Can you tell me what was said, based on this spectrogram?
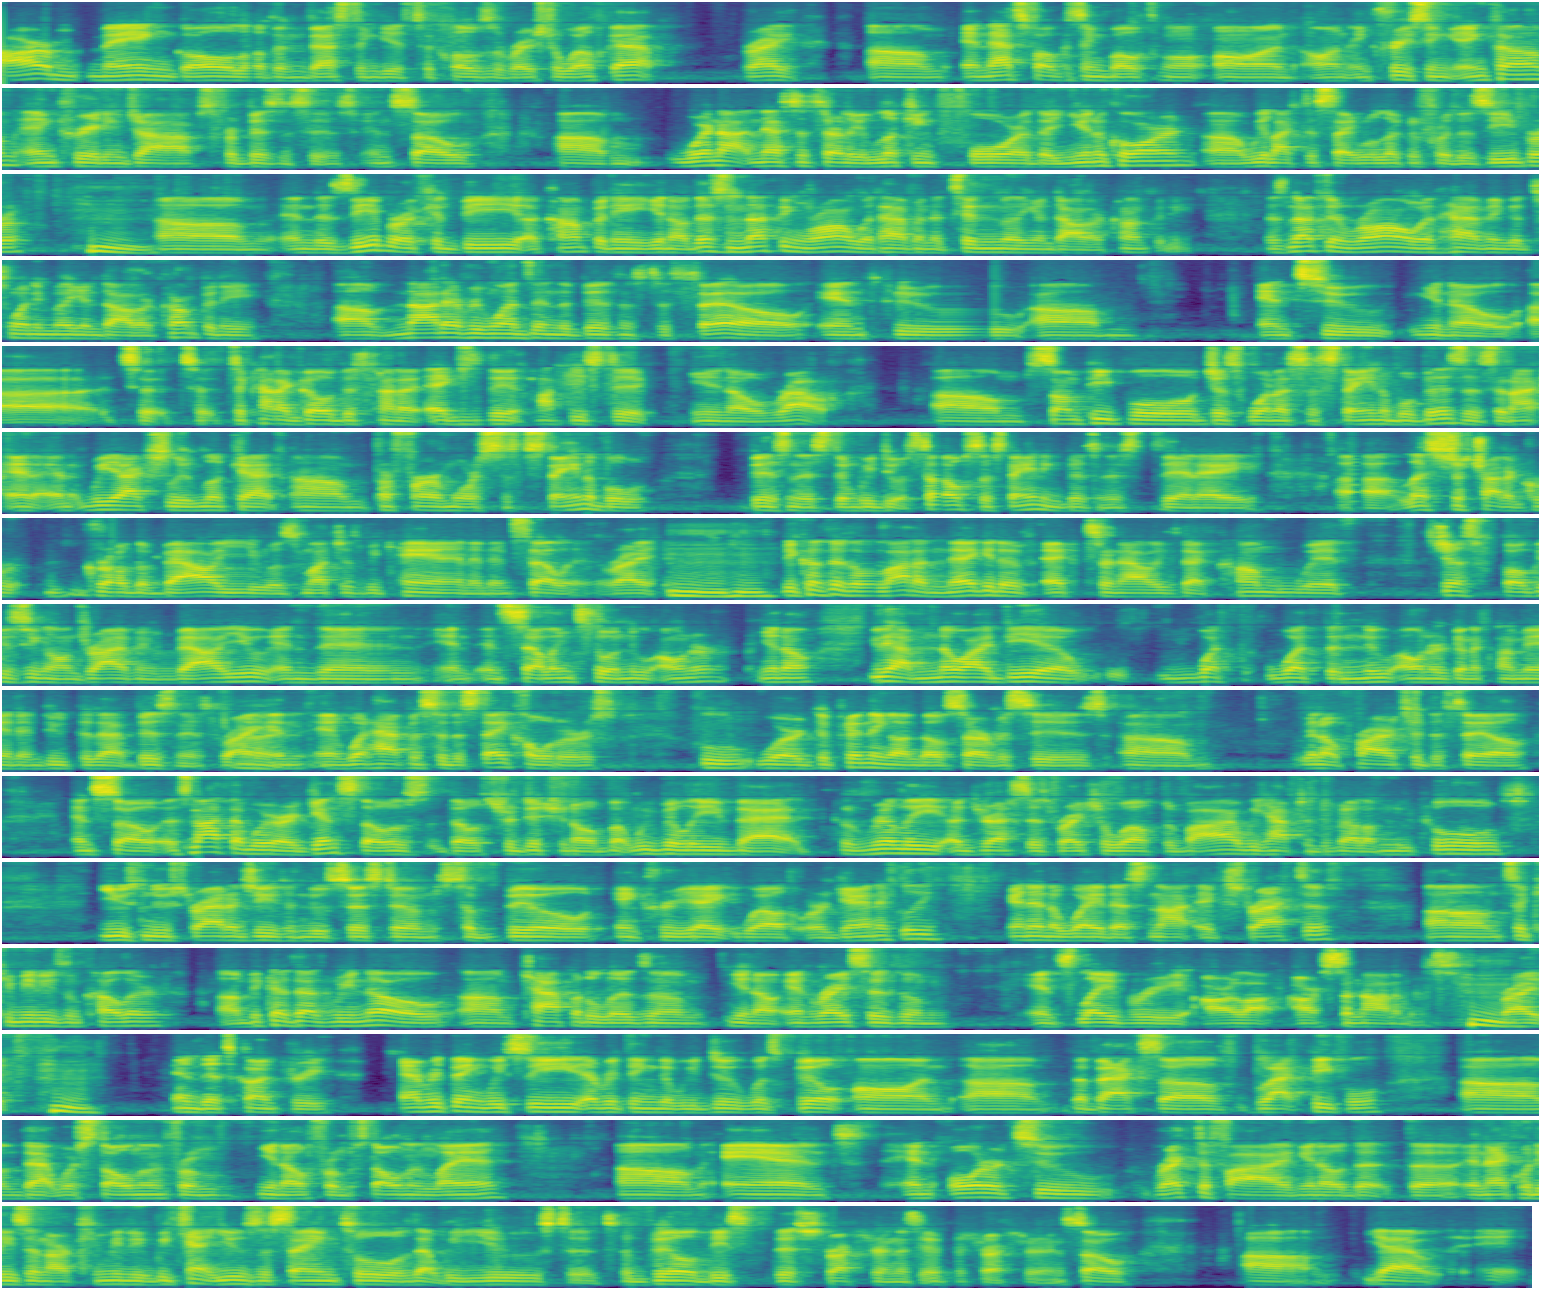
our main goal of investing is to close the racial wealth gap, right? Um, and that's focusing both on, on, on increasing income and creating jobs for businesses. And so um, we're not necessarily looking for the unicorn. Uh, we like to say we're looking for the zebra. Hmm. Um, and the zebra could be a company. You know, there's nothing wrong with having a ten million dollar company. There's nothing wrong with having a twenty million dollar company. Um, not everyone's in the business to sell and to um, and to you know uh, to to, to kind of go this kind of exit hockey stick you know route. Um, some people just want a sustainable business, and I and, and we actually look at um, prefer more sustainable business than we do a self-sustaining business than a uh, let's just try to gr- grow the value as much as we can and then sell it right mm-hmm. because there's a lot of negative externalities that come with just focusing on driving value and then and, and selling to a new owner you know? You have no idea what what the new owner is going to come in and do to that business right? right, And, and what happens to the stakeholders who were depending on those services um, you know prior to the sale. And so it's not that we're against those those traditional but we believe that to really address this racial wealth divide we have to develop new tools use new strategies and new systems to build and create wealth organically and in a way that's not extractive um, to communities of color. Um, because as we know, um, capitalism, you know, and racism and slavery are are synonymous, hmm. right? Hmm. In this country, everything we see, everything that we do was built on uh, the backs of Black people um, that were stolen from, you know, from stolen land. Um, and in order to rectify, you know, the the inequities in our community, we can't use the same tools that we use to to build these this structure and this infrastructure. And so, um, yeah,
